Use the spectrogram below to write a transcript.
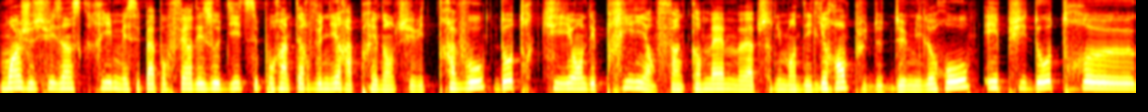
moi je suis inscrit mais c'est pas pour faire des audits, c'est pour intervenir après dans le suivi de travaux. D'autres qui ont des prix enfin quand même absolument délirant, plus de 2000 euros, et puis d'autres euh,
